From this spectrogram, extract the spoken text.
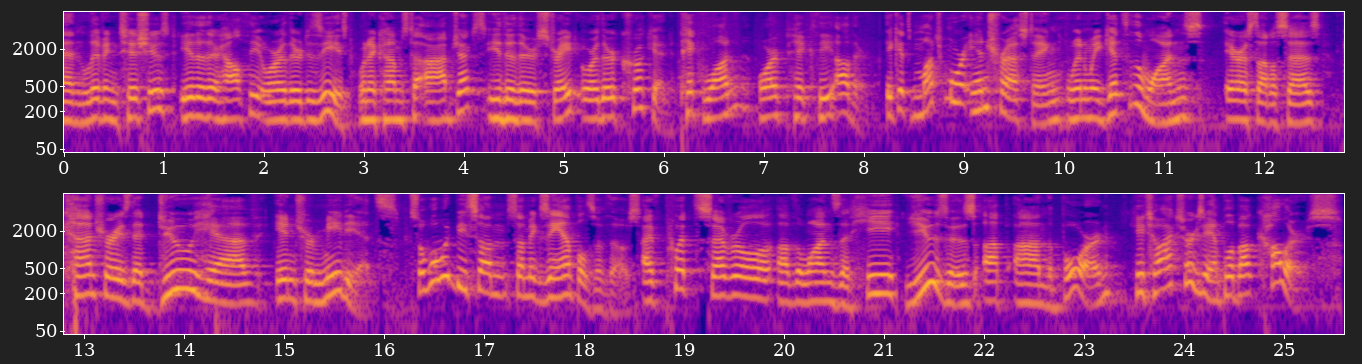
and living tissues, either they're healthy or they're diseased. When it comes to objects, either they're straight or they're crooked. Pick one or pick the other. It gets much more interesting when we get to the ones, Aristotle says, contraries that do have intermediates. So, what would be some, some examples of those? I've put several of the ones that he uses up on the board. He talks, for example, about colors,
